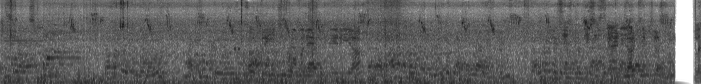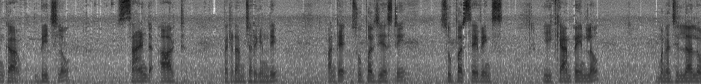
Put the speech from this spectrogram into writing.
So beach promenade area. This is, this is sand art pictures. లంక బీచ్లో శాండ్ ఆర్ట్ పెట్టడం జరిగింది అంటే సూపర్ జిఎస్టీ సూపర్ సేవింగ్స్ ఈ క్యాంపెయిన్లో మన జిల్లాలో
